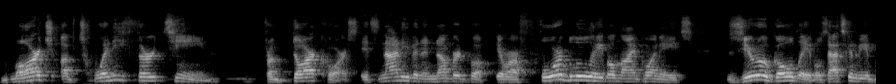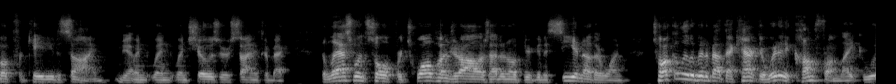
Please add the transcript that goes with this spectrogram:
March of 2013 from Dark Horse. It's not even a numbered book. There are four blue label 9.8s, zero gold labels. That's going to be a book for Katee to sign Yeah. when, when, when shows are signing come back. The last one sold for $1,200. I don't know if you're going to see another one. Talk a little bit about that character. Where did it come from? Like, uh,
